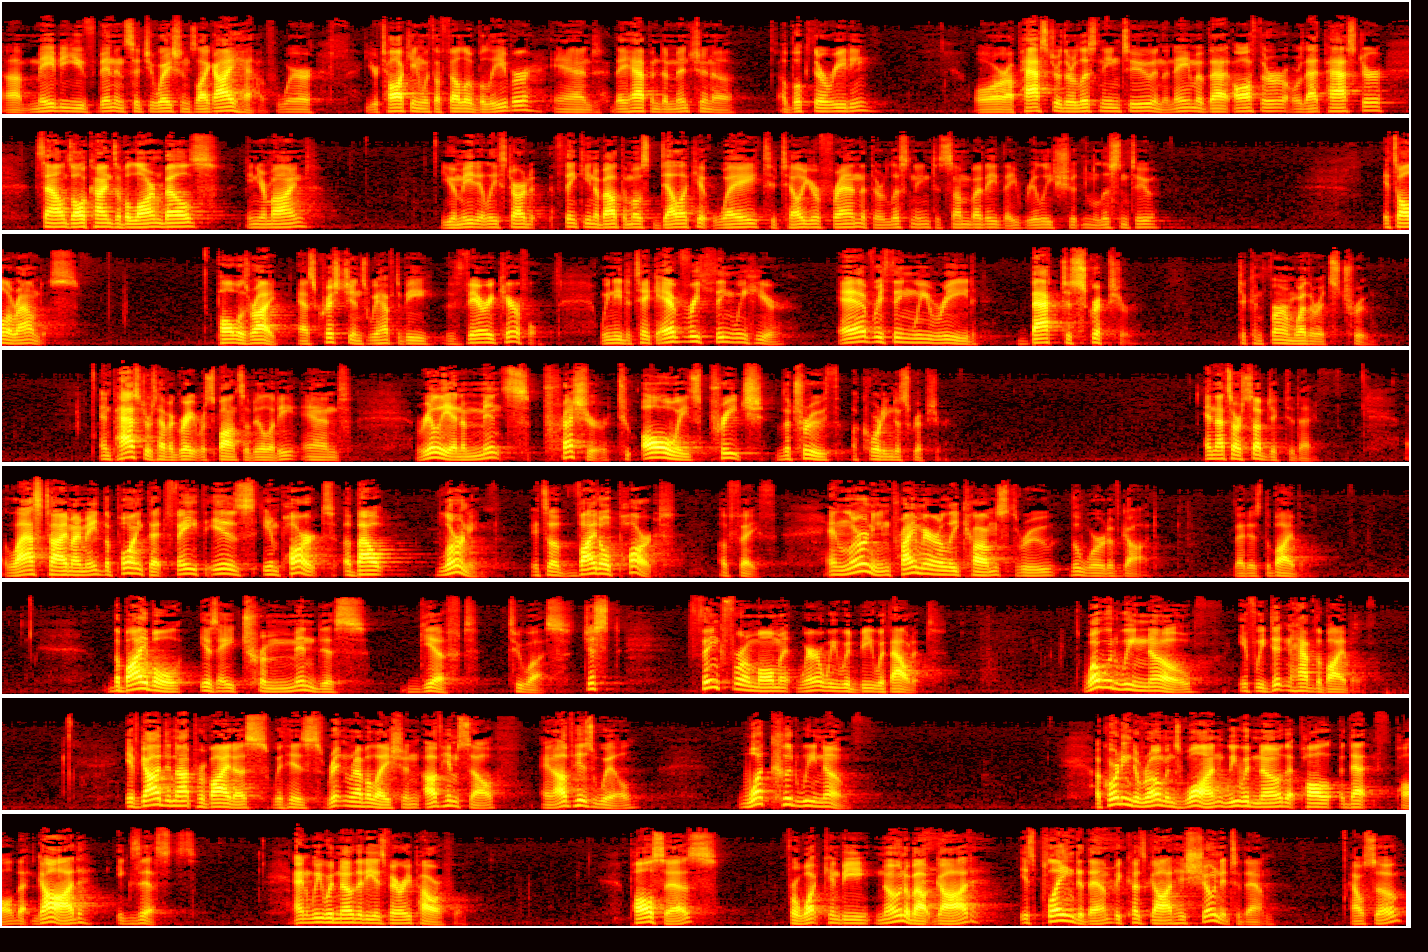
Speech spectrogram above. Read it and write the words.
Uh, maybe you've been in situations like I have, where you're talking with a fellow believer and they happen to mention a, a book they're reading or a pastor they're listening to, and the name of that author or that pastor sounds all kinds of alarm bells in your mind. You immediately start thinking about the most delicate way to tell your friend that they're listening to somebody they really shouldn't listen to. It's all around us. Paul was right. As Christians, we have to be very careful. We need to take everything we hear, everything we read, back to Scripture to confirm whether it's true. And pastors have a great responsibility and really an immense pressure to always preach the truth according to Scripture. And that's our subject today. Last time I made the point that faith is, in part, about learning. It's a vital part of faith. And learning primarily comes through the Word of God, that is, the Bible. The Bible is a tremendous gift to us. Just think for a moment where we would be without it. What would we know if we didn't have the Bible? If God did not provide us with His written revelation of Himself and of His will, what could we know? According to Romans 1, we would know that Paul, that Paul, that God exists. And we would know that he is very powerful. Paul says, For what can be known about God is plain to them because God has shown it to them. How so?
